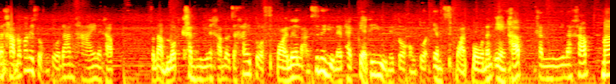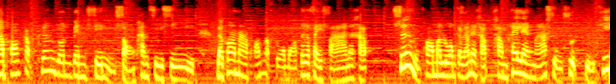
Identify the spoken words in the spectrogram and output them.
นะครับแล้วก็ในส่วนของตัวด้านท้ายนะครับสำหรับรถคันนี้นะครับเราจะให้ตัวสปอยเลอร์หลังซึ่งจะอยู่ในแพ็กเกจที่อยู่ในตัวของตัว M Sport Pro นั่นเองครับ คันนี้นะครับ มาพร้อมกับเครื่องยนต์เบนซิน 2,000 ซีซี แล้วก็มาพร้อมกับตัวมอเตอร์ไฟฟ้านะครับ ซึ่งพอมารวมกันแล้วเนี่ยครับทำให้แรงม้าสูงสุดอยู่ที่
